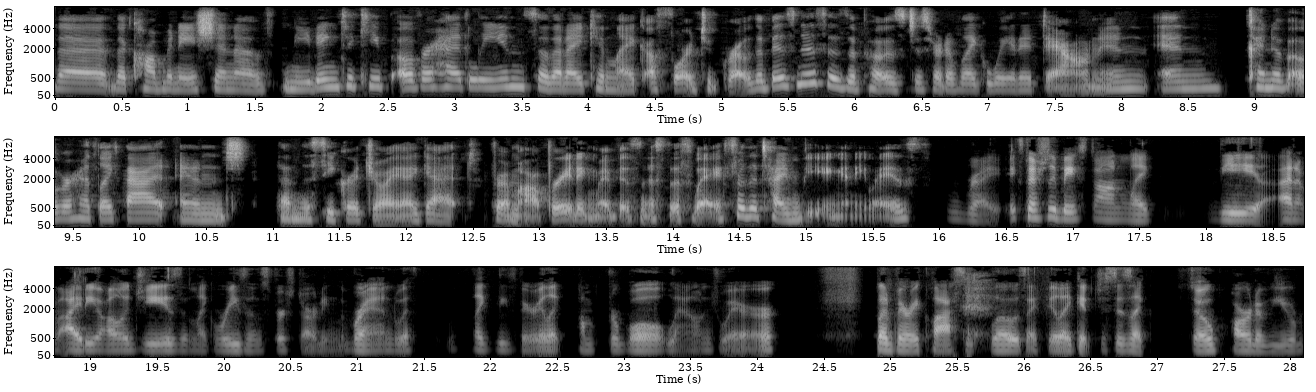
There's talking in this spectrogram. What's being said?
the the combination of needing to keep overhead lean so that I can like afford to grow the business as opposed to sort of like weight it down and in kind of overhead like that and than the secret joy I get from operating my business this way for the time being, anyways. Right. Especially based on like the kind of ideologies and like reasons for starting the brand with like these very like comfortable loungewear, but very classy clothes. I feel like it just is like so part of your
